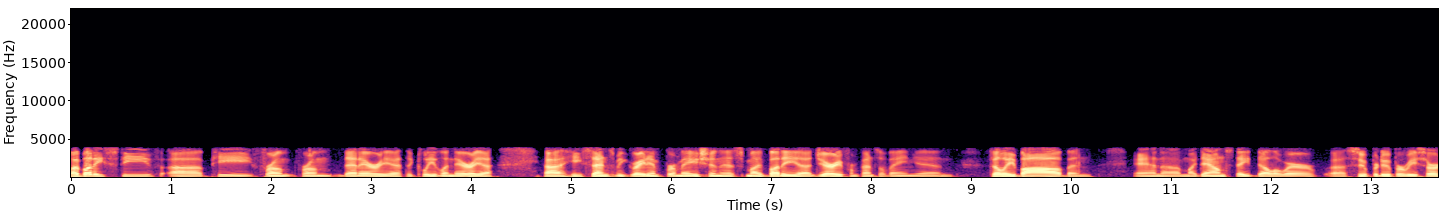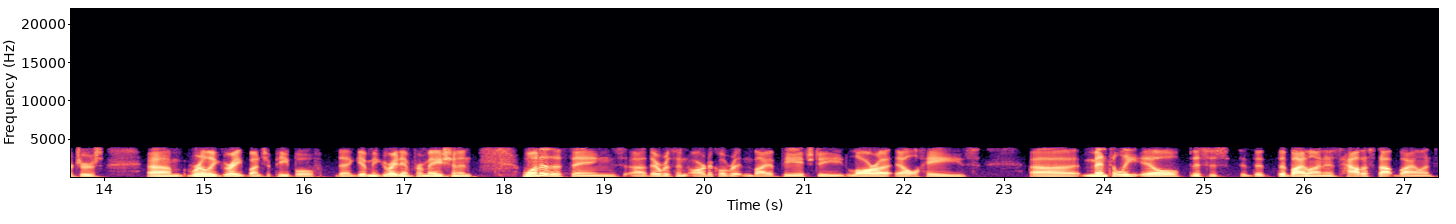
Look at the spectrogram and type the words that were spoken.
My buddy Steve uh, P from from that area, the Cleveland area, uh, he sends me great information. It's my buddy uh, Jerry from Pennsylvania and Philly Bob and and uh, my downstate Delaware uh, super duper researchers. Um, really great bunch of people that give me great information. And one of the things, uh, there was an article written by a PhD, Laura L. Hayes, uh, mentally ill. This is the, the byline is how to stop violence.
